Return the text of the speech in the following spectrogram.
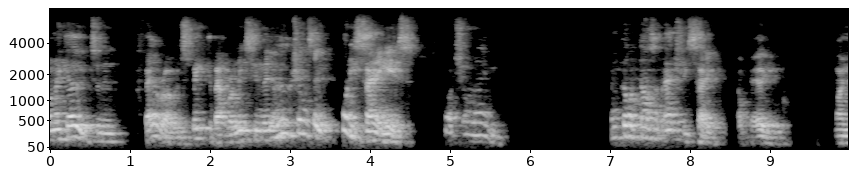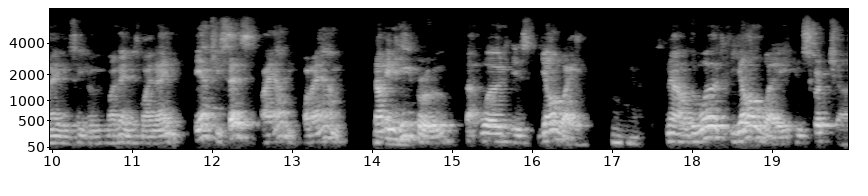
when I go to Pharaoh and speak about releasing the? Who shall I say?" What he's saying is, "What's your name?" And God doesn't actually say, "How dare you my name is you know, my name is my name. He actually says, I am what I am. Now, in Hebrew, that word is Yahweh. Now, the word Yahweh in scripture,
